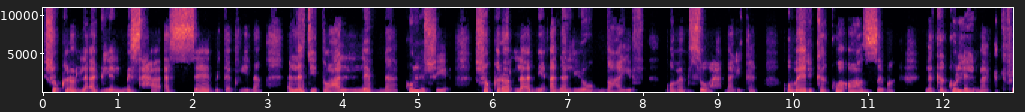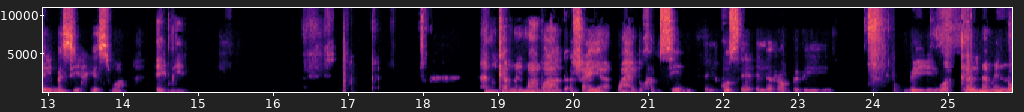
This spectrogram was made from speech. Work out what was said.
شكرا لأجل المسحة الثابتة فينا التي تعلمنا كل شيء. شكرا لأني أنا اليوم ضعيف وممسوح ملكا. أباركك وأعظمك لك كل المجد في المسيح يسوع. آمين. هنكمل مع بعض أشعية 51 الجزء اللي الرب بي بيوكلنا منه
